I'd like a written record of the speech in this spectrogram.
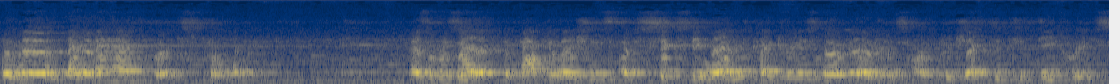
below one and a half births per woman. As a result, the populations of 61 countries or areas are projected to decrease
